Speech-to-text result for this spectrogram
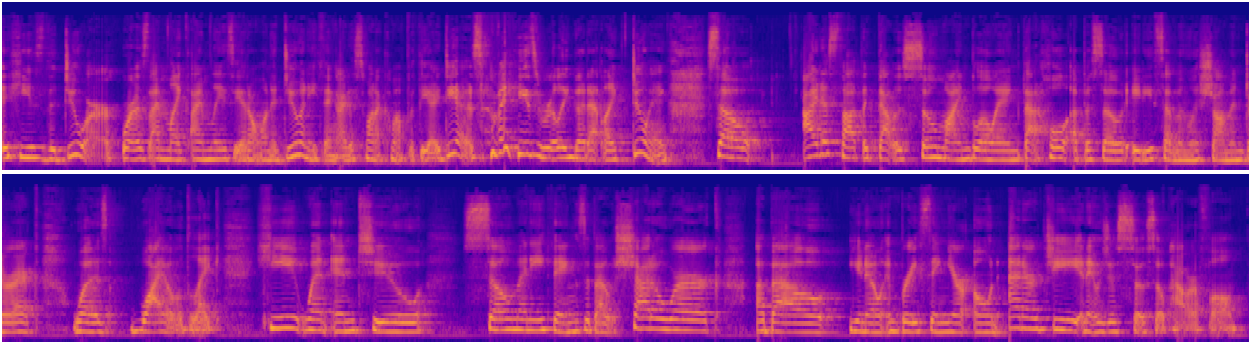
he's the doer. Whereas i'm like i'm lazy. I don't want to do anything. I just want to come up with the ideas. But he's really good at like doing. So I just thought like that was so mind blowing. That whole episode 87 with Shaman Durek was wild. Like he went into so many things about shadow work, about, you know, embracing your own energy. And it was just so, so powerful.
